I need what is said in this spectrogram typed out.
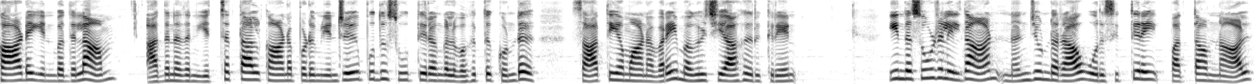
காடை என்பதெல்லாம் அதனதன் எச்சத்தால் காணப்படும் என்று புது சூத்திரங்கள் வகுத்து கொண்டு சாத்தியமானவரை மகிழ்ச்சியாக இருக்கிறேன். இந்த சூழலில்தான் நஞ்சுண்டராவ் ஒரு சித்திரை பத்தாம் நாள்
